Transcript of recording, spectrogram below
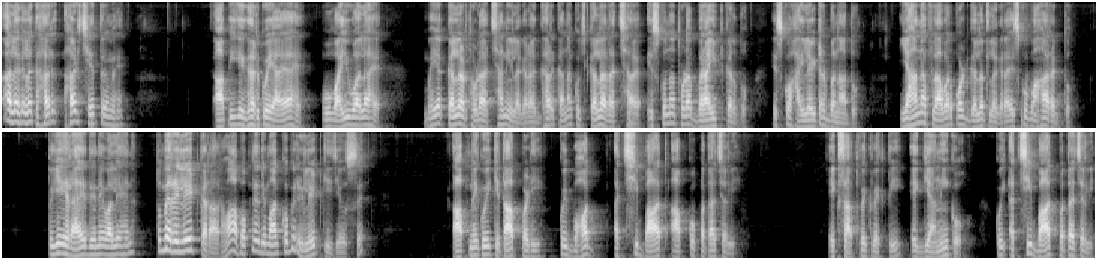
अलग अलग हर हर क्षेत्र में है। आप ही के घर कोई आया है, वो वायु वाला है, भैया कलर थोड़ा अच्छा नहीं लग रहा, घर का ना कुछ कलर अच्छा है, इसको ना थोड़ा ब्राइट कर दो, इसको हाइलाइटर बना दो, यहाँ ना फ्लावर पॉट गलत लग रहा है, इसको वहाँ रख दो। तो ये राय देने वाले हैं ना तो मैं रिलेट करा रहा हूँ, आप अपने दिमाग को भी रिलेट कीजिए उससे। आपने कोई किताब पढ़ी, कोई बहुत अच्छी बात आपको पता चली, एक सात्विक व्यक्ति, एक ज्ञानी को कोई अच्छी बात पता चली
